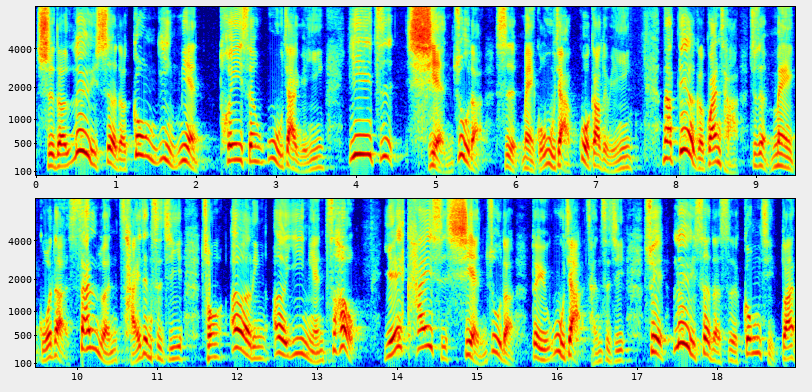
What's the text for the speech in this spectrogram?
使得绿色的供应面推升物价原因，一之显著的是美国物价过高的原因。那第二个观察就是美国的三轮财政刺激，从二零二一年之后也开始显著的对于物价产生刺激，所以绿色的是供给端。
